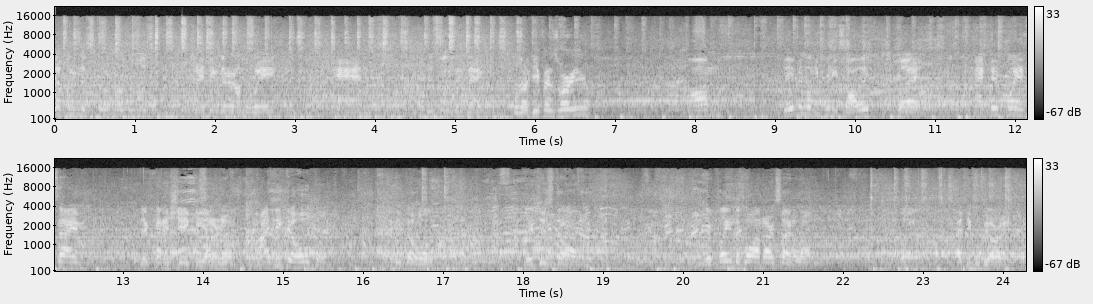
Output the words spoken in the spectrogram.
definitely need to score more goals. And I think they're on the way. And this one's in the bag. Does our defense worry you? Um, they've been looking pretty solid, but at this point in time, they're kind of shaky. I don't know. I think they'll hold though. I think they'll hold. They're just, uh, they're playing the ball on our side a lot. But I think we'll be all right.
